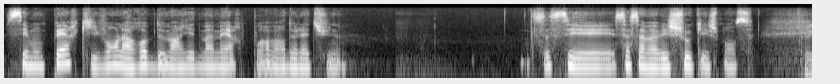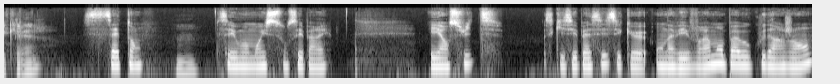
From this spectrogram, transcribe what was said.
c'est mon père qui vend la robe de mariée de ma mère pour avoir de la thune. Ça, c'est ça, ça m'avait choqué, je pense. T'avais quel âge? 7 ans. Hmm. C'est au moment où ils se sont séparés. Et ensuite, ce qui s'est passé, c'est que on n'avait vraiment pas beaucoup d'argent.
